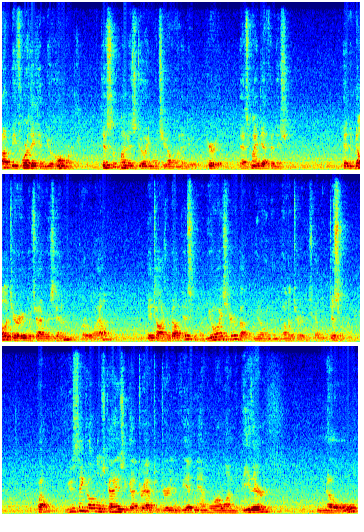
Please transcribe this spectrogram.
up before they can do homework. Discipline is doing what you don't want to do, period. That's my definition. In the military, which I was in for a while, they talk about discipline. You always hear about it, you know, in the military, there's got to be discipline. Well, you think all those guys that got drafted during the Vietnam War wanted to be there? No.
